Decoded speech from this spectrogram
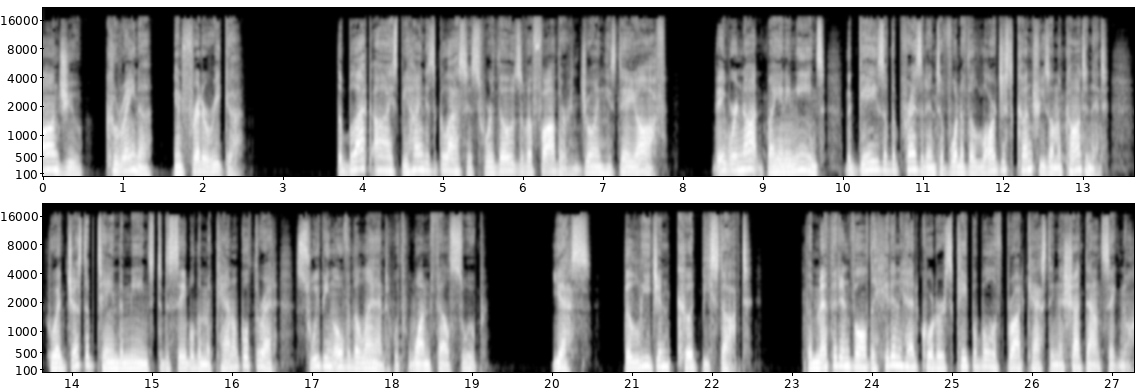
Anju, Kurena, and Frederica. The black eyes behind his glasses were those of a father enjoying his day off. They were not, by any means, the gaze of the president of one of the largest countries on the continent, who had just obtained the means to disable the mechanical threat sweeping over the land with one fell swoop. Yes, the Legion could be stopped. The method involved a hidden headquarters capable of broadcasting a shutdown signal,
